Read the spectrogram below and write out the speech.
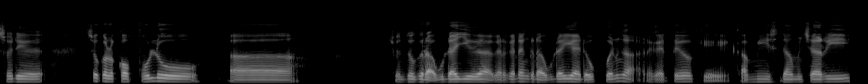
so dia so kalau kau follow uh, contoh gerak budaya lah. Kadang-kadang gerak budaya ada open tak? Dia kata okey kami sedang mencari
